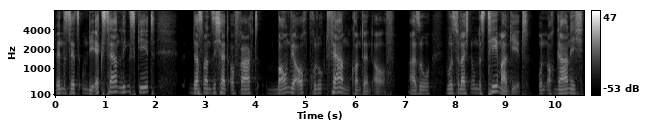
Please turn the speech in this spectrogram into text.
wenn es jetzt um die externen Links geht, dass man sich halt auch fragt, bauen wir auch produktfernen Content auf? Also, wo es vielleicht nur um das Thema geht und noch gar nicht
